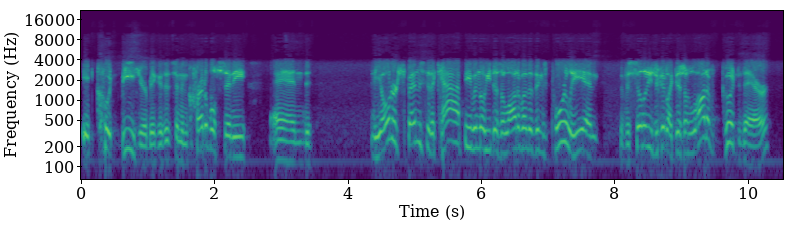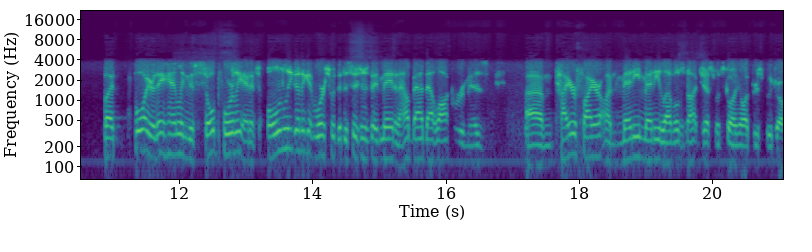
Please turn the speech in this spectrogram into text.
it could be here because it's an incredible city, and the owner spends to the cap, even though he does a lot of other things poorly, and the facilities are good. Like there's a lot of good there, but boy, are they handling this so poorly, and it's only going to get worse with the decisions they've made and how bad that locker room is. Um, tire fire on many, many levels, not just what's going on with Bruce Boudreau.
